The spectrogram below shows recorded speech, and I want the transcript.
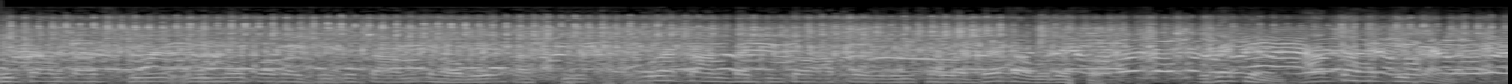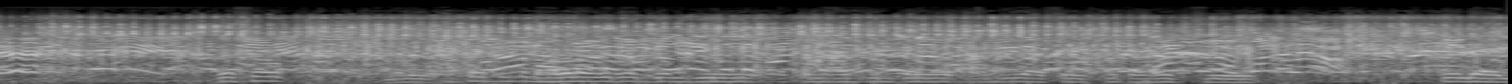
এই টানটা আজকে এই হবে, আজকে পুরো টানটা কিন্তু দেখেন হাঁটতে টান। দর্শক মানে আপনারা কিন্তু ভালোভাবে দেখবেন যে একটা নাও কিন্তু আগে আছে, সেটা হচ্ছে কোলেন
